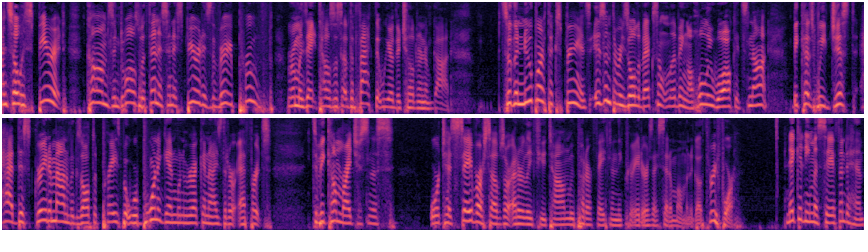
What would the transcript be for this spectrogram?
And so his spirit comes and dwells within us, and his spirit is the very proof, Romans 8 tells us, of the fact that we are the children of God. So the new birth experience isn't the result of excellent living, a holy walk. It's not because we just had this great amount of exalted praise, but we're born again when we recognize that our efforts to become righteousness or to save ourselves are utterly futile, and we put our faith in the Creator, as I said a moment ago. 3 4. Nicodemus saith unto him,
